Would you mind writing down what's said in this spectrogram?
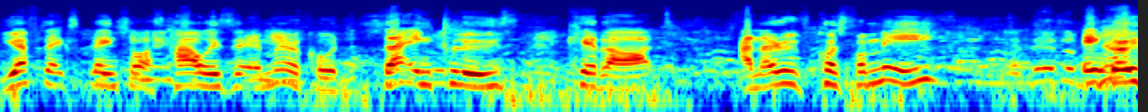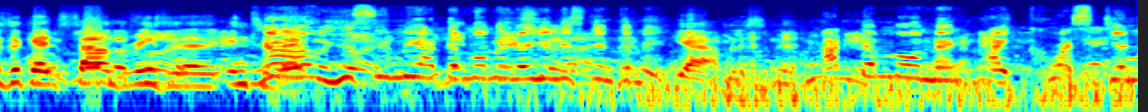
you have to explain to us how is it a miracle. That includes kirat and aruf. Because for me, it goes against sound reason and Now, you see me at the moment, are you listening to me? Yeah, I'm listening. At the moment, I question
